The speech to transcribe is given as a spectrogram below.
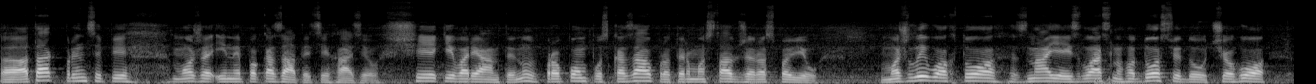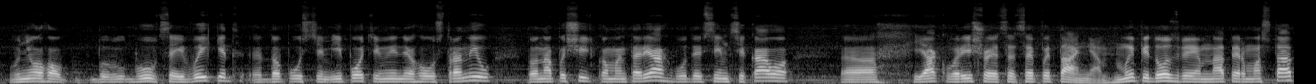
а так, в принципі, може і не показати цих газів. Ще які варіанти? Ну, про помпу сказав, про термостат вже розповів. Можливо, хто знає із власного досвіду, чого в нього був цей викид, е, допустим, і потім він його устранив, то напишіть в коментарях, буде всім цікаво, е, як вирішується це питання. Ми підозрюємо на термостат.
